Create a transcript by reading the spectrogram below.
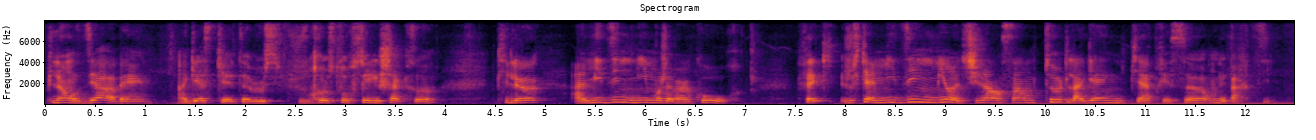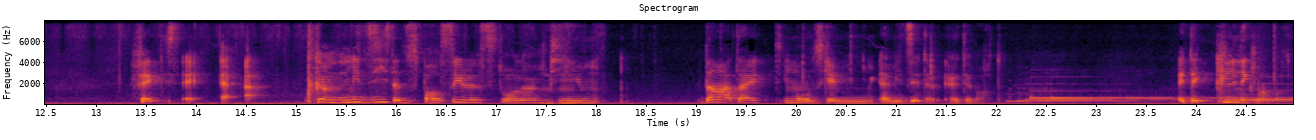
Puis là, on se dit, ah ben, I guess que tu veux ressourcer les chakras. Puis là, à midi et demi, moi j'avais un cours. Fait que jusqu'à midi et demi, on a chillé ensemble, toute la gang. Puis après ça, on est parti. Fait que, c'est- à- à- comme midi, ça a dû se passer, là, cette histoire-là. Puis dans la tête, ils m'ont dit qu'à midi, elle était morte. Elle était cliniquement morte.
